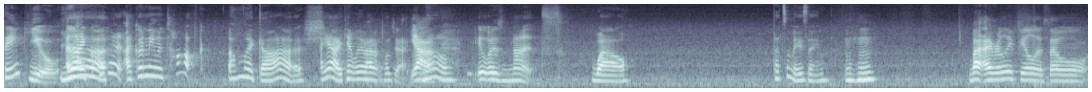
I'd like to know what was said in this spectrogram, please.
thank you, and I couldn't. I couldn't even talk. oh my gosh. Yeah, I can't believe I haven't told you that. Yeah, No. it was nuts. Wow. That's amazing. Mhm. But I really feel as though,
